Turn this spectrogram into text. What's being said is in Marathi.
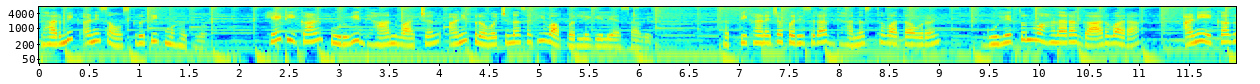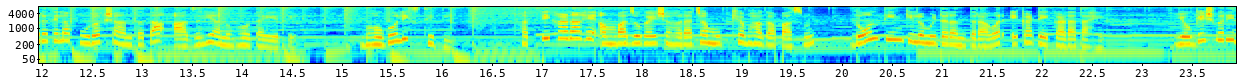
धार्मिक आणि सांस्कृतिक महत्त्व हे ठिकाण पूर्वी ध्यान वाचन आणि प्रवचनासाठी वापरले गेले असावे. हत्तीखाण्याच्या परिसरात ध्यानस्थ वातावरण गुहेतून वाहणारा गार वारा आणि एकाग्रतेला पूरक शांतता आजही अनुभवता येते. भौगोलिक स्थिती. हत्तीखाणा हे अंबाजोगाई शहराच्या मुख्य भागापासून दोन तीन किलोमीटर अंतरावर एका टेकाडात आहे. योगेश्वरी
